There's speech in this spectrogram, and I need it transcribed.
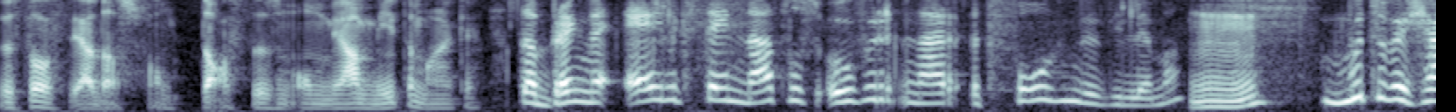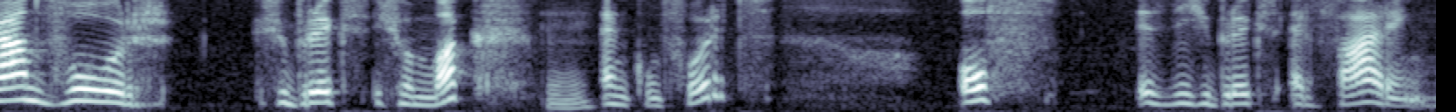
Dus dat is, ja, dat is fantastisch om ja, mee te maken. Dat brengt me eigenlijk, Stijn, naadloos over naar het volgende dilemma. Mhm. Moeten we gaan voor gebruiksgemak mhm. en comfort? Of is die gebruikservaring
